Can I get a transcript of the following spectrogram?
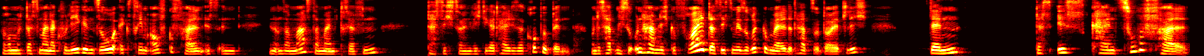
warum das meiner Kollegin so extrem aufgefallen ist in, in unserem Mastermind-Treffen, dass ich so ein wichtiger Teil dieser Gruppe bin. Und es hat mich so unheimlich gefreut, dass sie es mir so rückgemeldet hat, so deutlich. Denn das ist kein Zufall,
